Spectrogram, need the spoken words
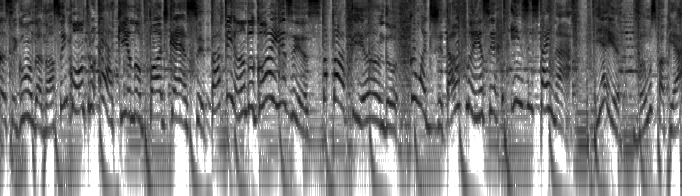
Toda segunda, nosso encontro é aqui no podcast Papeando com a Isis. Papeando com a digital influencer Isis Tainá. E aí, vamos papear?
